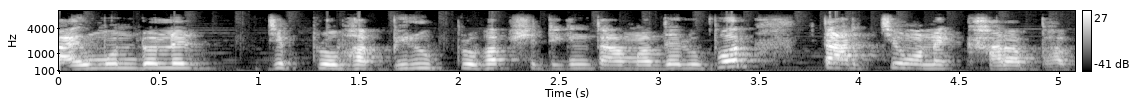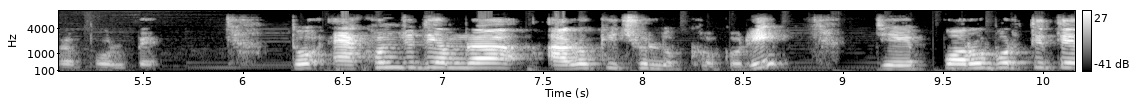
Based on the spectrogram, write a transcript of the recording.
বায়ুমণ্ডলের যে প্রভাব, বিরূপ প্রভাব সেটি কিন্তু আমাদের উপর তার চেয়ে অনেক খারাপ ভাবে পড়বে। তো এখন যদি আমরা আরও কিছু লক্ষ্য করি, যে পরবর্তীতে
